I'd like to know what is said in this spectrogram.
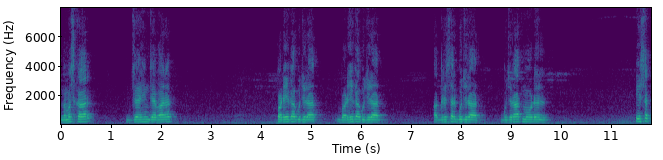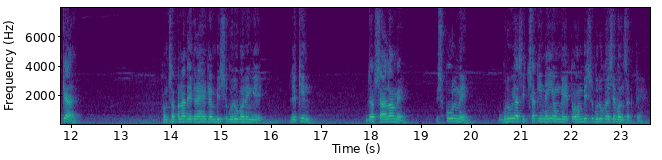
नमस्कार, जय हिंद, जय भारत। पढ़ेगा गुजरात, बढ़ेगा गुजरात। अग्रसर गुजरात गुजरात मॉडल। ये सब क्या है? हम सपना देख रहे हैं कि हम विश्व गुरु बनेंगे, लेकिन जब शाला में, स्कूल में गुरु या शिक्षक ही नहीं होंगे तो हम विश्व गुरु कैसे बन सकते हैं?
